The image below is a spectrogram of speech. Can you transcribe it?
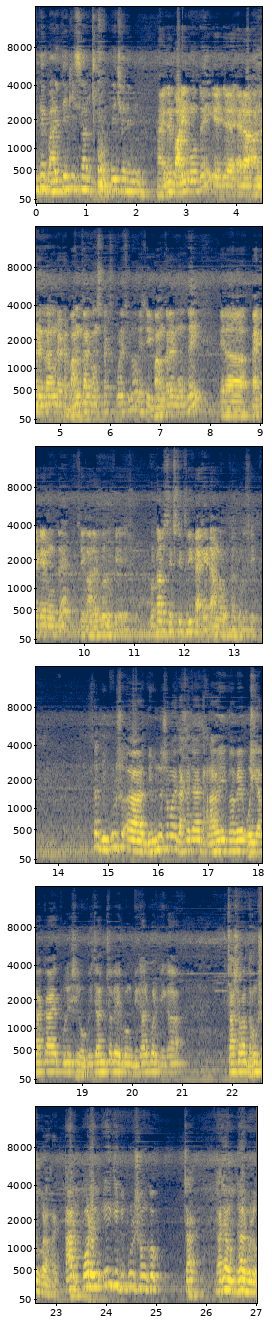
এদের বাড়িতে কি স্যার দিয়েছেন এগুলো হ্যাঁ এদের বাড়ির মধ্যেই এই যে এরা আন্ডারগ্রাউন্ড একটা বাংকার কনস্ট্রাক্ট করেছিল সেই বাংকারের মধ্যেই এরা প্যাকেটের মধ্যে সেই গাঁজাগুলো লুকিয়ে রেখেছিল। টোটাল সিক্সটি থ্রি প্যাকেট আমরা উদ্ধার করেছি। স্যার বিপুল বিভিন্ন সময় দেখা যায় ধারাবাহিকভাবে ওই এলাকায় পুলিশি অভিযান চলে এবং বিঘার পর বিঘা চাষাবাদ ধ্বংস করা হয়। তারপরেও এই যে বিপুল সংখ্যক চা- গাঁজা উদ্ধার হলো।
